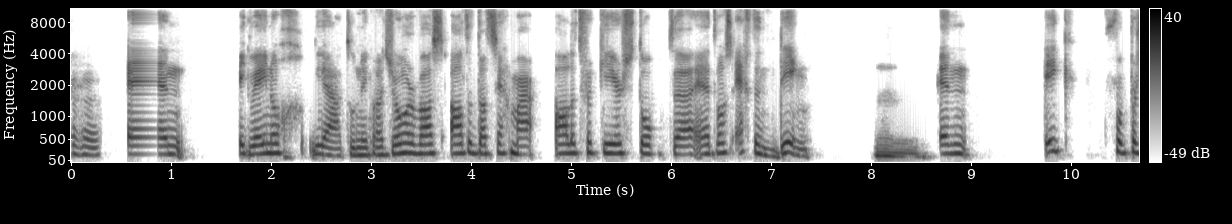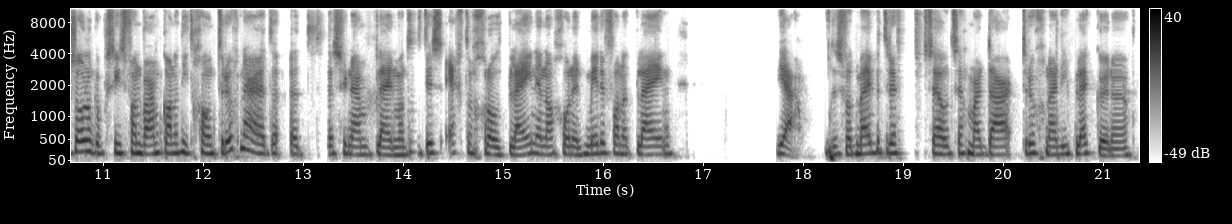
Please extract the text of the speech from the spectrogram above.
Mm-hmm. En ik weet nog, ja, toen ik wat jonger was, altijd dat zeg maar al het verkeer stopte. En het was echt een ding. Mm. En ik voor persoonlijke precies van waarom kan het niet gewoon terug naar het, het Surinameplein? Want het is echt een groot plein en dan gewoon in het midden van het plein. Ja, dus wat mij betreft zou het zeg maar daar terug naar die plek kunnen.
